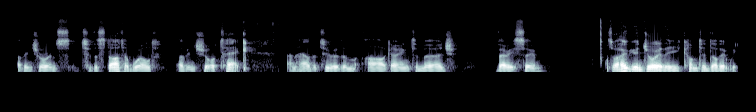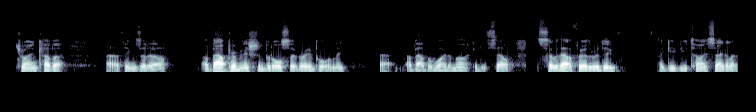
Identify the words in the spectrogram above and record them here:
of insurance to the startup world of insurtech and how the two of them are going to merge very soon. So I hope you enjoy the content of it. We try and cover uh, things that are about premonition, but also very importantly uh, about the wider market itself. So without further ado, I give you Ty Sagalow.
